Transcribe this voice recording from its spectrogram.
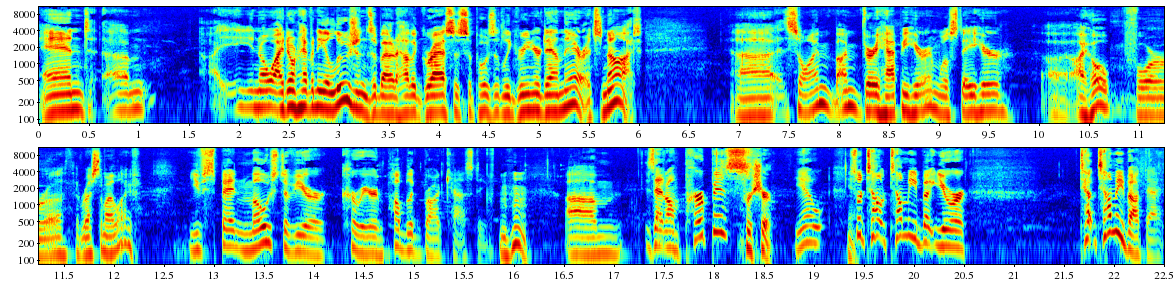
And, um, I, you know, I don't have any illusions about how the grass is supposedly greener down there. It's not. Uh, so I'm, I'm very happy here and we'll stay here, uh, I hope, for uh, the rest of my life. You've spent most of your career in public broadcasting. Mm-hmm. Um, is that on purpose? For sure. Yeah. So tell tell me about your Tell tell me about that.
